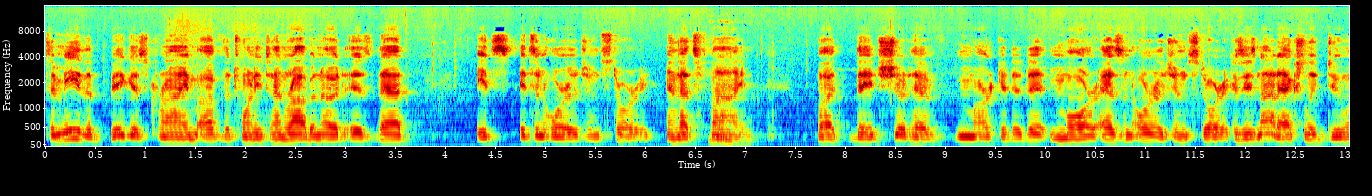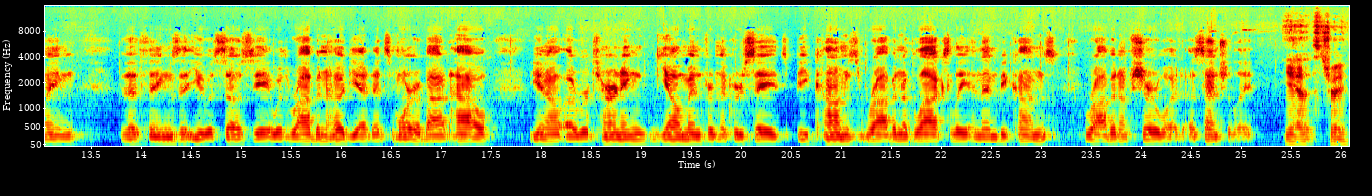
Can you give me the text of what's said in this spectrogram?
to me, the biggest crime of the 2010 Robin Hood is that it's it's an origin story, and that's hmm. fine. But they should have marketed it more as an origin story because he's not actually doing the things that you associate with Robin Hood yet. It's more about how you know a returning yeoman from the Crusades becomes Robin of Locksley and then becomes Robin of Sherwood, essentially. Yeah, that's true.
